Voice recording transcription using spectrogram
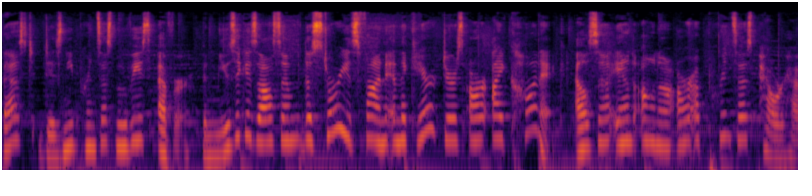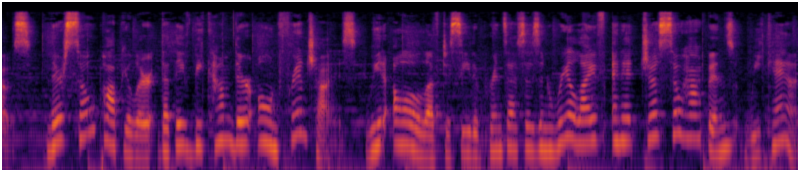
best Disney princess movies ever. The music is awesome, the story is fun, and the characters are iconic. Elsa and Anna are a princess powerhouse. They're so popular that they've become their own franchise. We'd all love to see the princesses in real life, and it just so happens we can.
